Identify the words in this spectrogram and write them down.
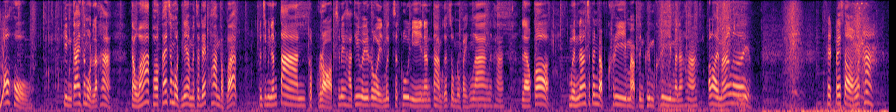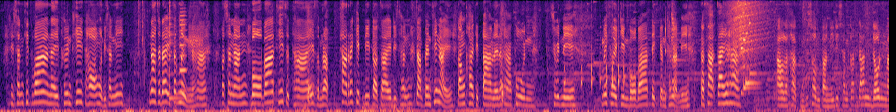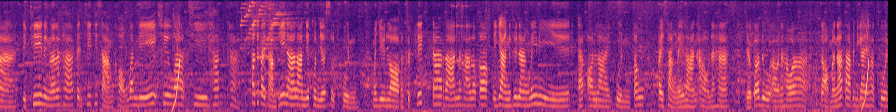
โอ้โห กินใกล้จะหมดแล้วค่ะ แต่ว่าพอใกล้จะหมดเนี่ยมันจะได้ความแบบว่ามันจะมีน้ำตาลกรอบๆใช่ไหมคะที่ไว้โรยเมื่อสักครู่นี้น้ำตาลมันก็จมลงไปข้างล่างนะคะ แล้วก็เหมือนน่าจะเป็นแบบครีมแบบเป็นครีมครีมนะคะ อร่อยมากเลย เสร็จไปสองแล้วค่ะดิฉันคิดว่าในพื้นที่ท้องของดิฉันนี่น่าจะได้อีกสักหนึ่งนะคะ เพราะฉะนั้นโบบ้าที่สุดท้ายสำหรับภารกิจดีต่อใจดิฉันจะเป็นที่ไหนต้องคอยติดตามเลยนะคะ คุณชีวิตนี้ไม่เคยกินโบบ้าติดกันขนาดนี้ แต่สะใจค่ะ เอาละค่ะ คุณผู้ชมตอนนี้ดิฉันก็ดันด้นมาอีกที่หนึ่งแล้วนะคะ เป็นที่ที่ 3 ของวันนี้ชื่อว่าทีฮัทค่ะเขาจะไปสามที่นะร้านนี้คนเยอะสุดคุณ มายืนรอกันสุดฤทธิ์หน้าร้านนะคะ แล้วก็อีกอย่างหนึงคือนางไม่มีแอปออนไลน์ คุณต้องไปสั่งในร้านเอานะคะ เดี๋ยวก็ดูเอานะคะว่าจะออกมาหน้าตาเป็นยังไงค่ะคุณ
